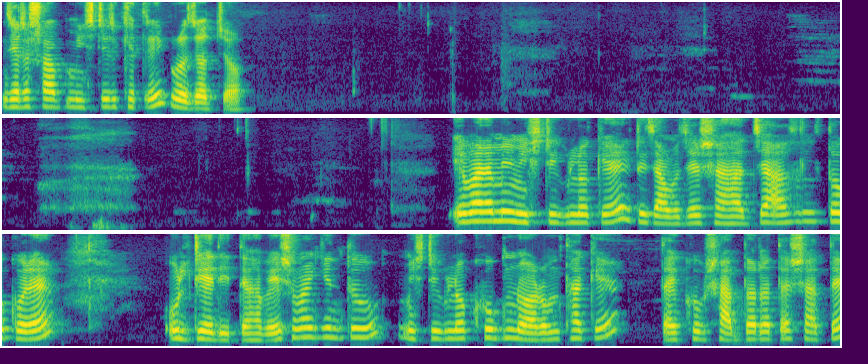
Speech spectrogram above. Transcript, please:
যেটা সব মিষ্টির ক্ষেত্রেই প্রযোজ্য। এবার আমি মিষ্টিগুলোকে একটি চামচের সাহায্যে আলতো করে উল্টিয়ে দিতে হবে। এ সময় কিন্তু মিষ্টিগুলো খুব নরম থাকে, তাই খুব সাবধানতার সাথে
